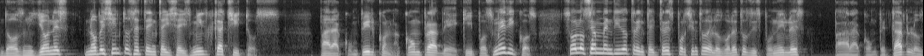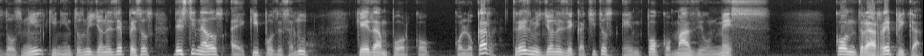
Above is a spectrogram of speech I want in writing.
2.976.000 cachitos. Para cumplir con la compra de equipos médicos, solo se han vendido 33% de los boletos disponibles para completar los 2.500 millones de pesos destinados a equipos de salud. Quedan por colocar 3 millones de cachitos en poco más de un mes. Contra réplica.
